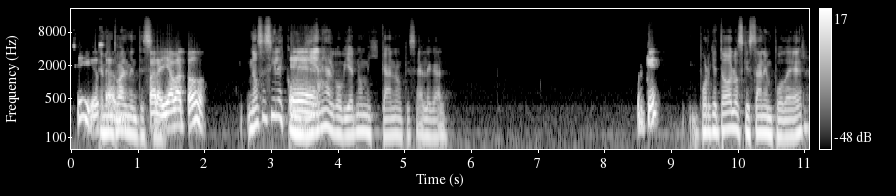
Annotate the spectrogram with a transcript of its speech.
sí. eventualmente sí. Para allá va todo. No sé si le conviene eh. al gobierno mexicano que sea legal. ¿Por qué? Porque todos los que están en poder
